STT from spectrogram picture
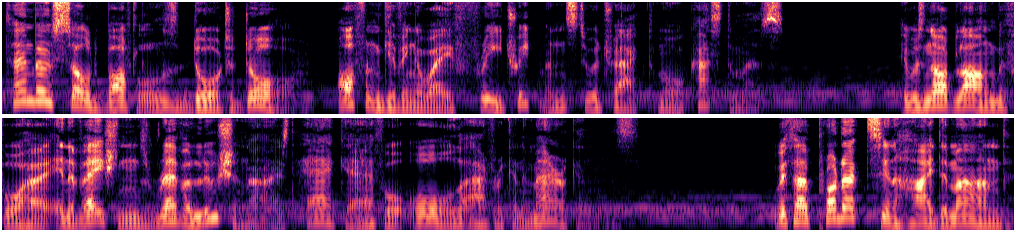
Turnbo sold bottles door to door, often giving away free treatments to attract more customers. It was not long before her innovations revolutionized hair care for all African Americans. With her products in high demand,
